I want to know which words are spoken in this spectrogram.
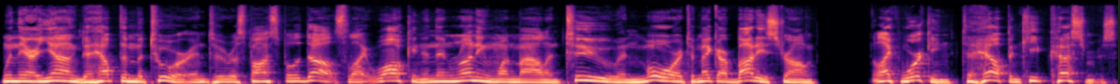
when they are young to help them mature into responsible adults, like walking and then running one mile and two and more to make our bodies strong, like working to help and keep customers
